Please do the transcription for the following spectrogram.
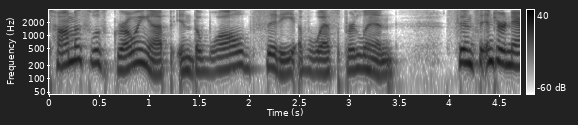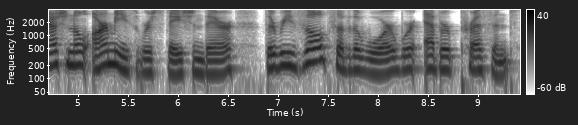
Thomas was growing up in the walled city of West Berlin. Since international armies were stationed there, the results of the war were ever present.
